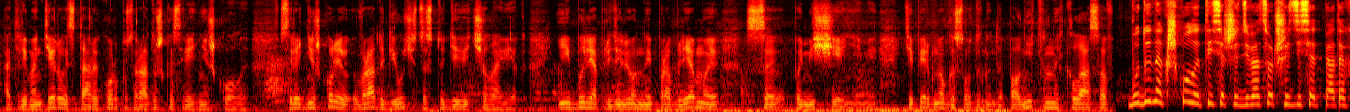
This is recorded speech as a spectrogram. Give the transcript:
отремонтировать старый корпус Радужской средней школы. В средней школе в Радуге учатся 109 человек. И были определенные проблемы с помещениями. Теперь много создано дополнительных классов. Будынак школы 1965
